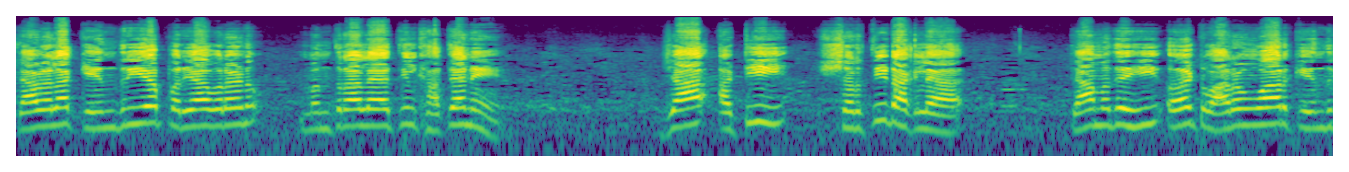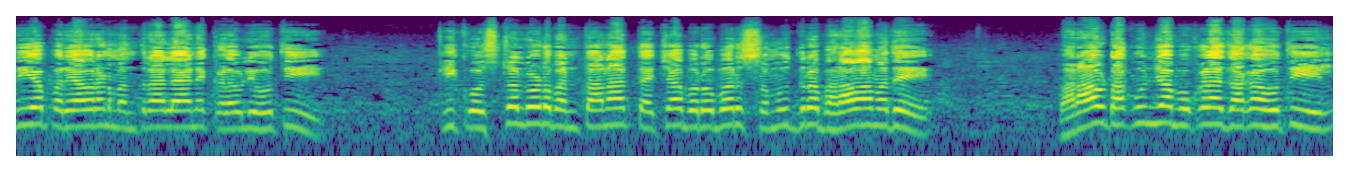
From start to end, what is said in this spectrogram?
त्यावेळेला केंद्रीय पर्यावरण मंत्रालयातील खात्याने ज्या अटी शर्ती टाकल्या त्यामध्ये ही अट वारंवार केंद्रीय पर्यावरण मंत्रालयाने कळवली होती. की कोस्टल रोड बनताना त्याच्याबरोबर समुद्र भरावामध्ये भराव टाकून ज्या मोकळ्या जागा होतील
